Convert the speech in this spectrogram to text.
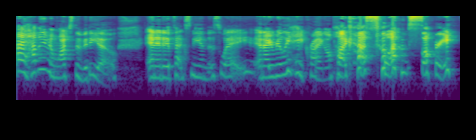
I haven't even watched the video and it affects me in this way. And I really hate crying on podcasts, so I'm sorry.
